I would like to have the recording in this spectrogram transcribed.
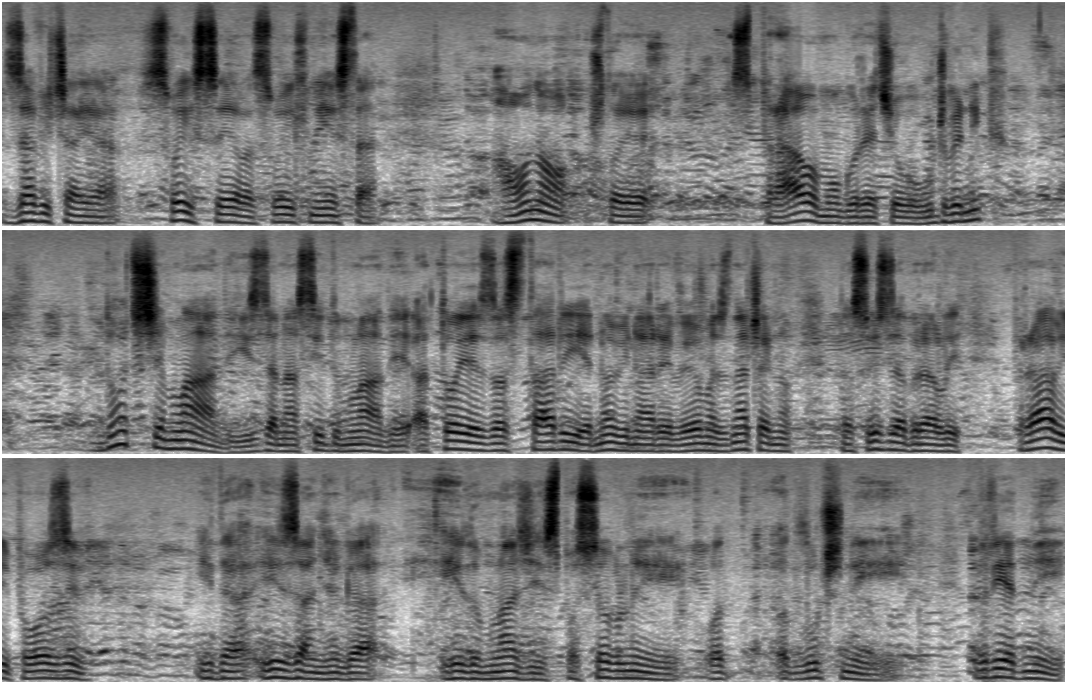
zavičaja, svojih sela, svojih mjesta, a ono što je s mogu reći ovo učbenik, doći će mladi, iza nas idu mladi, a to je za starije novinare veoma značajno da su izabrali pravi poziv i da iza njega idu mlađi, sposobniji, od, odlučniji, vrijedniji,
